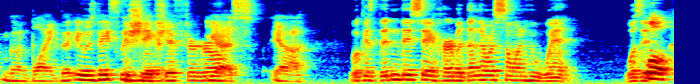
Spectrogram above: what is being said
I'm going blank. It was basically The shapeshifter girl. Yes. Yeah. Well, because didn't they say her? But then there was someone who went. Was it Well,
